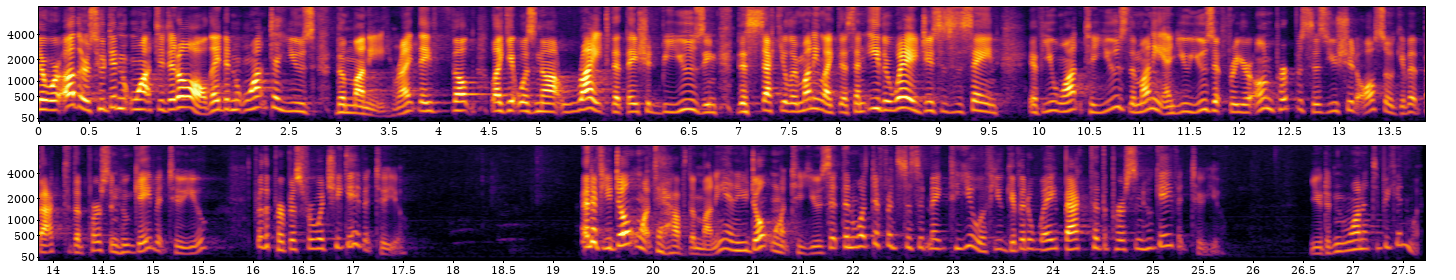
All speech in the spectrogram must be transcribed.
There were others who didn't want it at all. They didn't want to use the money, right? They felt like it was not right that they should be using this secular money like this. And either way, Jesus is saying if you want to use the money and you use it for your own purposes, you should also give it back to the person who gave it to you for the purpose for which he gave it to you. And if you don't want to have the money and you don't want to use it, then what difference does it make to you if you give it away back to the person who gave it to you? You didn't want it to begin with.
